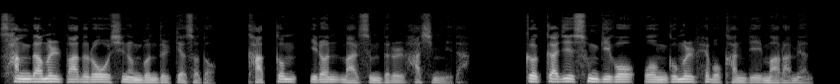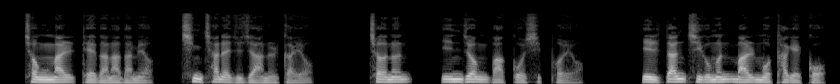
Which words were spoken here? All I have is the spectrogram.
상담을 받으러 오시는 분들께서도 가끔 이런 말씀들을 하십니다. 끝까지 숨기고 원금을 회복한 뒤 말하면 정말 대단하다며 칭찬해 주지 않을까요? 저는 인정받고 싶어요. 일단 지금은 말 못하겠고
